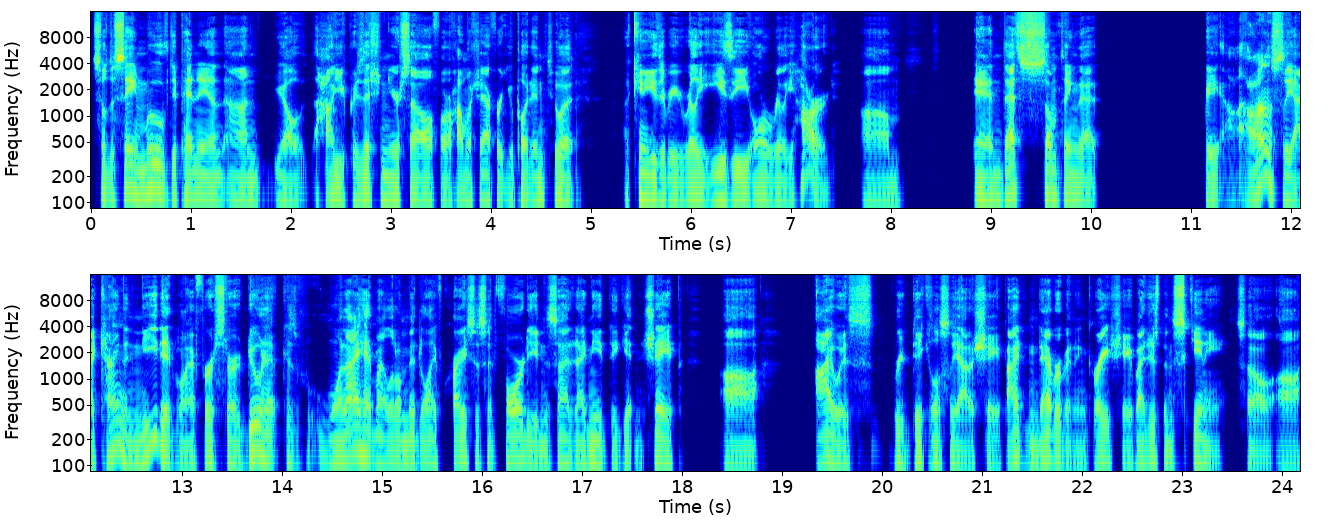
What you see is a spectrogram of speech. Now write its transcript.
So the same move, depending on, on you know how you position yourself or how much effort you put into it, uh, can either be really easy or really hard. Um, and that's something that honestly I kind of needed when I first started doing it because when I had my little midlife crisis at 40 and decided I needed to get in shape, uh, I was ridiculously out of shape. I'd never been in great shape. I'd just been skinny. So uh,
